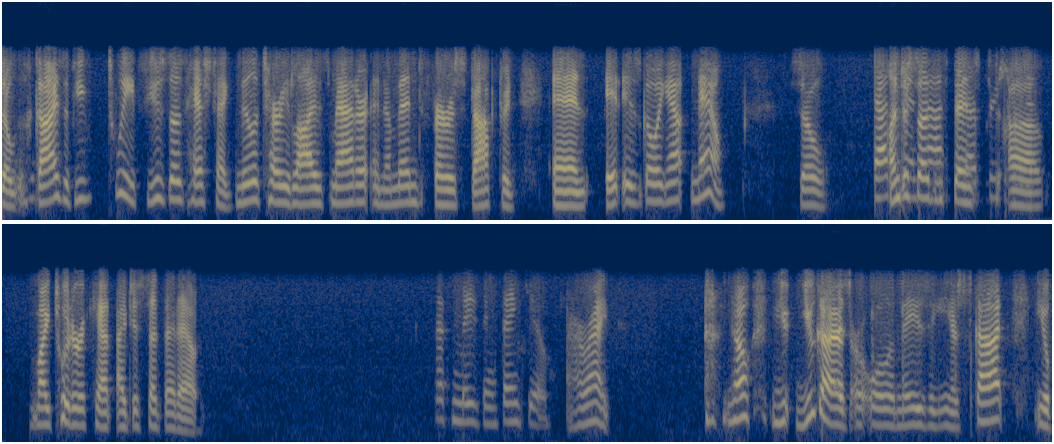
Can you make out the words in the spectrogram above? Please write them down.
So guys, if you tweets, use those hashtag military lives matter and amend Feres doctrine, and it is going out now. So That's under. I Sense, uh, my Twitter account, I just sent that out. That's amazing. Thank you. All right. No, you you guys are all amazing. You know, Scott, you know,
